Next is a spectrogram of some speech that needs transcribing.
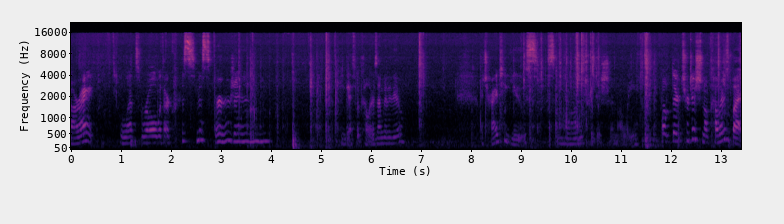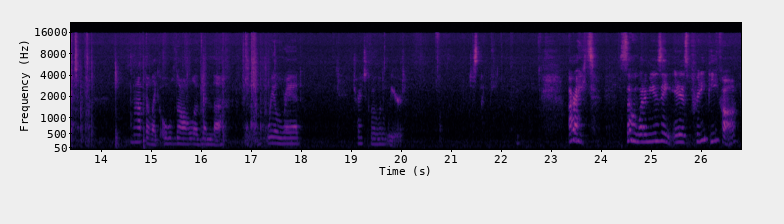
All right, let's roll with our Christmas version. And guess what colors I'm gonna do? I tried to use some non-traditionally, well, they're traditional colors, but not the like old olive and the, you know, real red. Trying to go a little weird, just like me. All right, so what I'm using is Pretty Peacock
